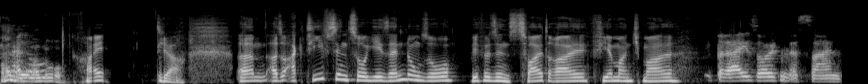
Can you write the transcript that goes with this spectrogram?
Hallo. Hallo. Hi. Ja, ähm, also aktiv sind so je Sendung so, wie viel sind es? Zwei, drei, vier manchmal? Drei sollten es sein.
